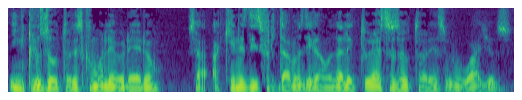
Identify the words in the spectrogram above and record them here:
incluso autores como Lebrero, o sea, a quienes disfrutamos, digamos, la lectura de estos autores uruguayos,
